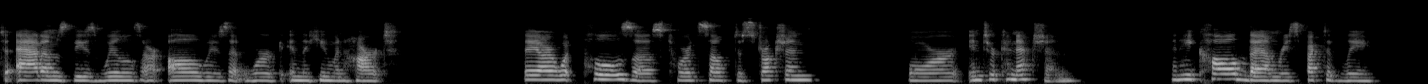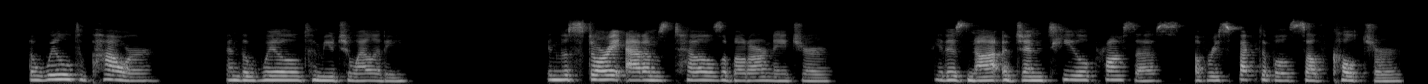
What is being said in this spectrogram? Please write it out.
To Adams, these wills are always at work in the human heart. They are what pulls us toward self destruction or interconnection. And he called them, respectively, the will to power and the will to mutuality. In the story Adams tells about our nature, it is not a genteel process of respectable self culture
